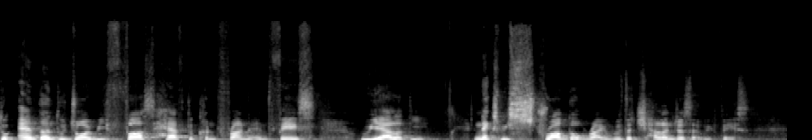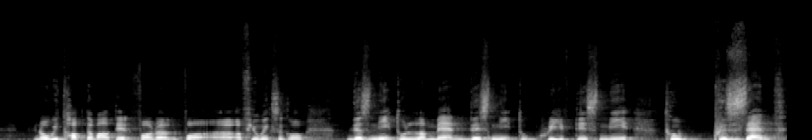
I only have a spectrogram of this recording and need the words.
To enter into joy, we first have to confront and face reality. Next, we struggle, right, with the challenges that we face. You know, we talked about it for, the, for a, few weeks ago. This need to lament, this need to grieve, this need to present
